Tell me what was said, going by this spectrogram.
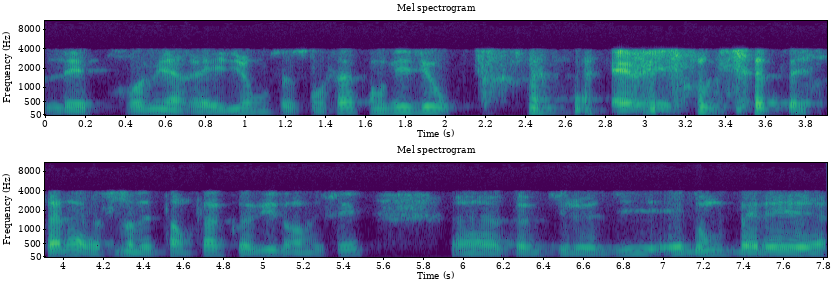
les premières réunions se sont faites en visio. Et eh oui. donc c'était voilà, on était en plein Covid en effet, euh, comme tu le dis, et donc ben, les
